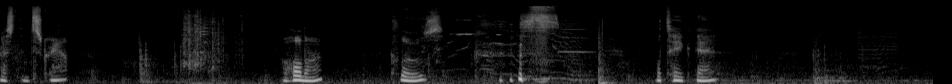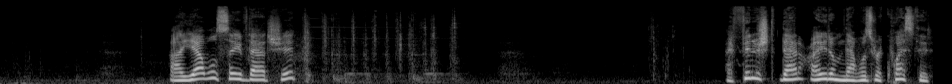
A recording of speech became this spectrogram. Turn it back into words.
Rest and scrap. Oh, hold on. Close. we'll take that. Uh, yeah, we'll save that shit. I finished that item that was requested.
